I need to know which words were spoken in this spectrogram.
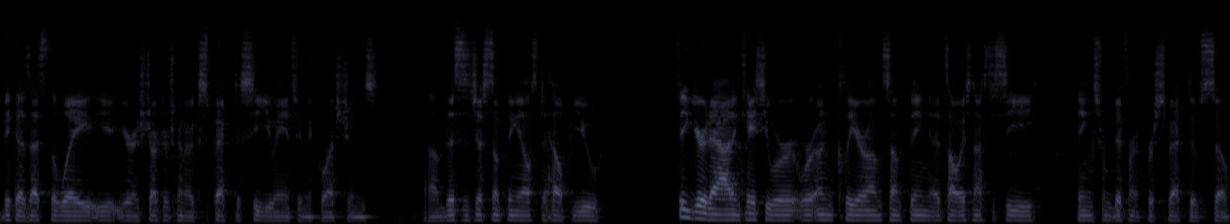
because that's the way your instructor is going to expect to see you answering the questions. Um, this is just something else to help you figure it out in case you were, were unclear on something. It's always nice to see things from different perspectives. So,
